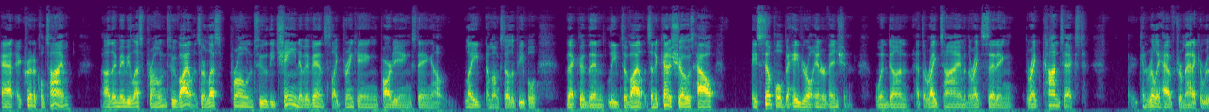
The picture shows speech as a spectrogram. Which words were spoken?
at a critical time, uh, they may be less prone to violence or less prone to the chain of events like drinking, partying, staying out late amongst other people that could then lead to violence. And it kind of shows how a simple behavioral intervention, when done at the right time, in the right setting, the right context, can really have dramatic re-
